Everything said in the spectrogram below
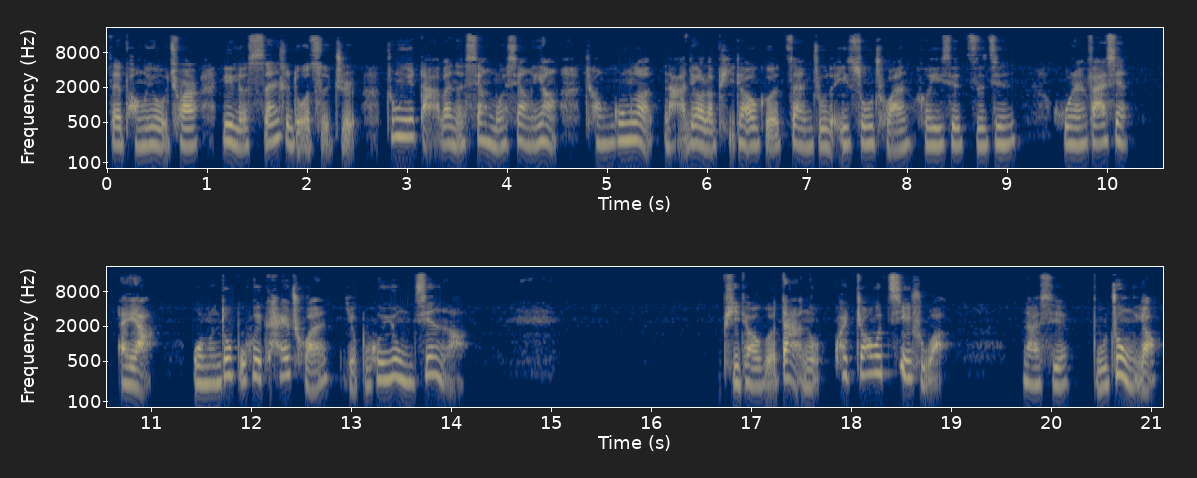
在朋友圈立了三十多次志，终于打扮的像模像样，成功了拿掉了皮条哥赞助的一艘船和一些资金。忽然发现，哎呀，我们都不会开船，也不会用剑啊！皮条哥大怒：“快招个技术啊！那些不重要，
